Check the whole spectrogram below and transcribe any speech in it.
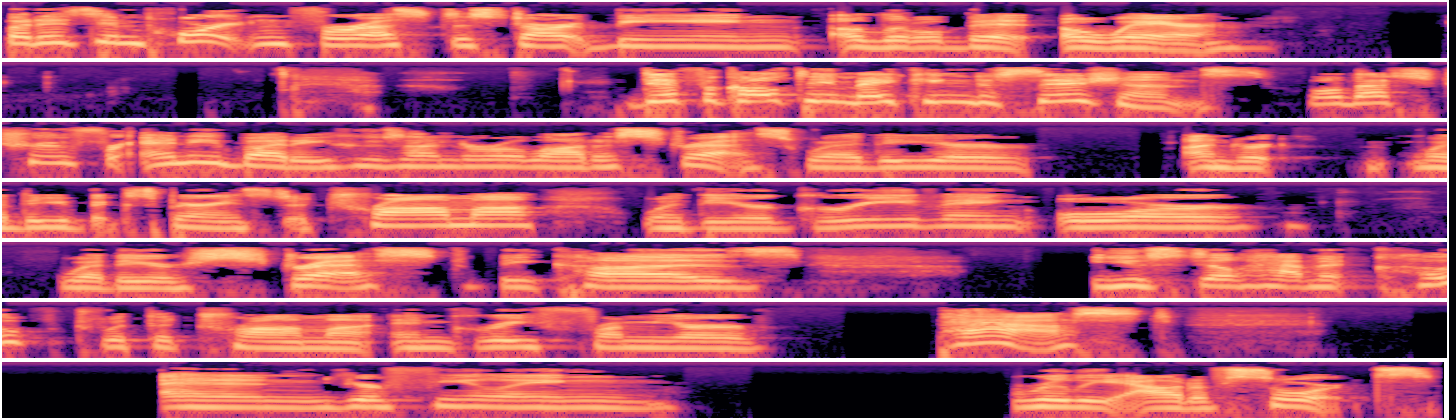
but it's important for us to start being a little bit aware. Difficulty making decisions. Well, that's true for anybody who's under a lot of stress, whether you're under whether you've experienced a trauma whether you're grieving or whether you're stressed because you still haven't coped with the trauma and grief from your past and you're feeling really out of sorts.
